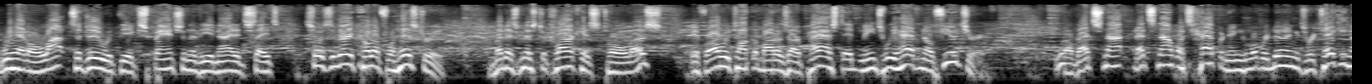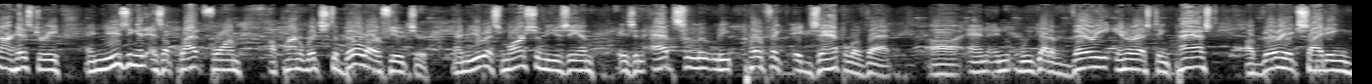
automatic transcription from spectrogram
We had a lot to do with the expansion of the United States, so it's a very colorful history. But as Mr. Clark has told us, if all we talk about is our past, it means we have no future. Well, that's not that's not what's happening. What we're doing is we're taking our history and using it as a platform upon which to build our future. And the U.S. Marshall Museum is an absolutely perfect example of that. Uh, and and we've got a very interesting past, a very exciting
